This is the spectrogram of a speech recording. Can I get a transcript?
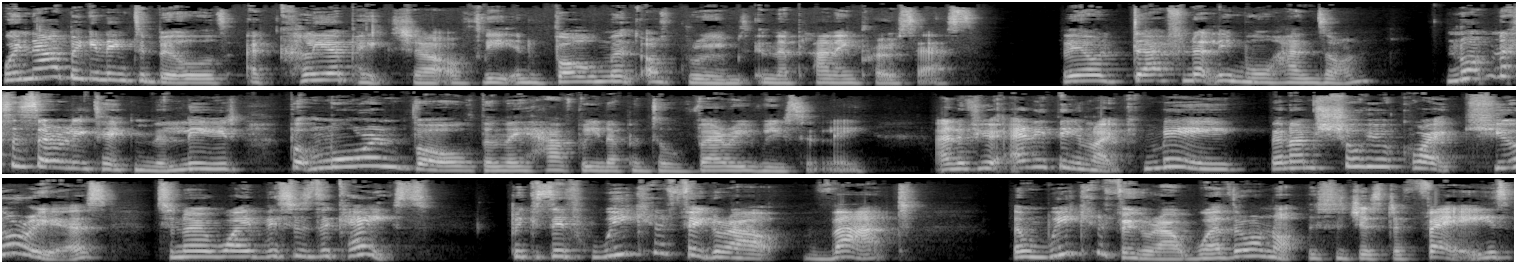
We're now beginning to build a clear picture of the involvement of grooms in the planning process. They are definitely more hands on, not necessarily taking the lead, but more involved than they have been up until very recently. And if you're anything like me, then I'm sure you're quite curious to know why this is the case. Because if we can figure out that, then we can figure out whether or not this is just a phase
